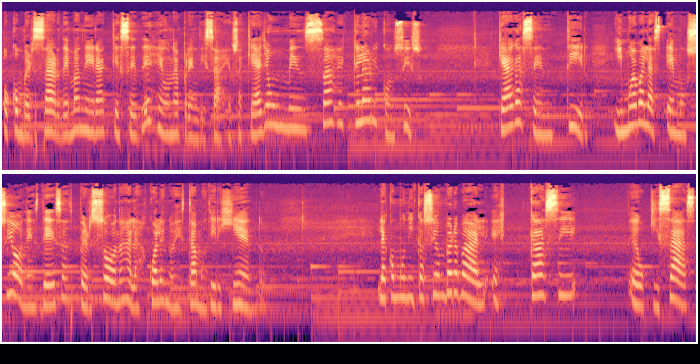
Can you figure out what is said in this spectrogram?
o conversar de manera que se deje un aprendizaje, o sea, que haya un mensaje claro y conciso, que haga sentir y mueva las emociones de esas personas a las cuales nos estamos dirigiendo. La comunicación verbal es casi eh, o quizás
